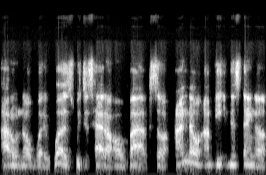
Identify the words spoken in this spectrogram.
I don't know what it was. We just had our own vibe. So I know I'm eating this thing up.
